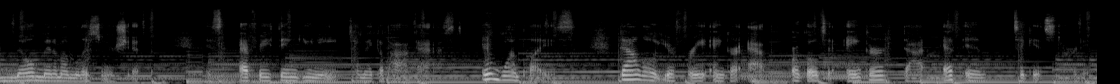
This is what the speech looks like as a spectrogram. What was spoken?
no minimum listenership. It's everything you need to make a podcast in one place. Download your free Anchor app or go to anchor.fm to get started.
